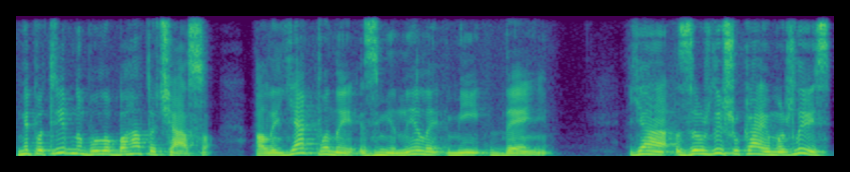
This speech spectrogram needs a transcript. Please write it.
не потрібно було багато часу. Але як вони змінили мій день? Я завжди шукаю можливість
